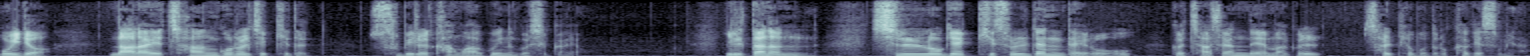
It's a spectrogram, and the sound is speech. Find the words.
오히려 나라의 창고를 지키듯 수비를 강화하고 있는 것일까요? 일단은 실록에 기술된 대로 그 자세한 내막을 살펴보도록 하겠습니다.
